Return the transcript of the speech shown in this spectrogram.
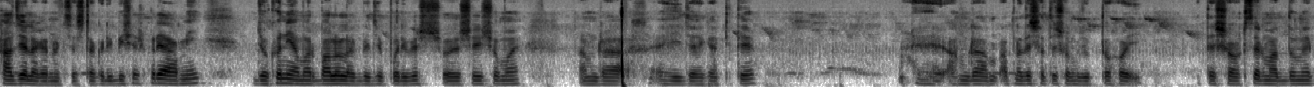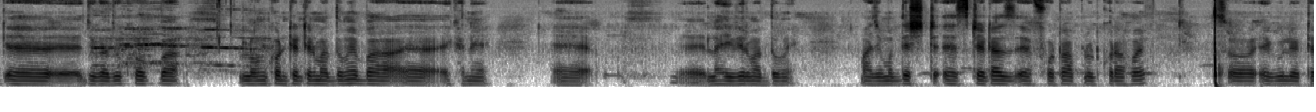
কাজে লাগানোর চেষ্টা করি। বিশেষ করে আমি যখনই আমার ভালো লাগবে যে পরিবেশ, সেই সময় আমরা এই জায়গাটিতে আমরা আপনাদের সাথে সংযুক্ত হই। এতে শর্টসের মাধ্যমে যোগাযোগ হোক বা লং কন্টেন্টের মাধ্যমে বা এখানে লাইভের মাধ্যমে। মাঝে মধ্যে স্ট্যাটাস ফটো আপলোড করা হয়। সো এগুলো একটা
